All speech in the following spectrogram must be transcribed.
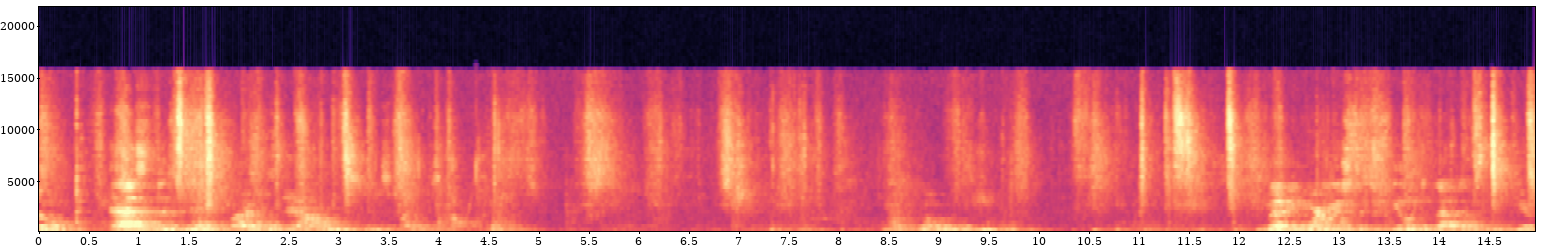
So as this one spirals down, this one spirals up. You might be more used to the feeling of that one than here.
